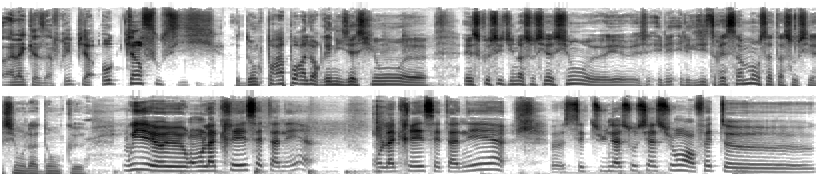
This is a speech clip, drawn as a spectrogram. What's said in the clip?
à la Casa Fripe, il n'y a aucun souci. Donc par rapport à l'organisation, euh, est-ce que c'est une association euh, et- elle, elle existe récemment cette association-là, donc euh, Oui, euh, on l'a créé cette année. On l'a créé cette année. Euh, c'est une association en fait euh,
